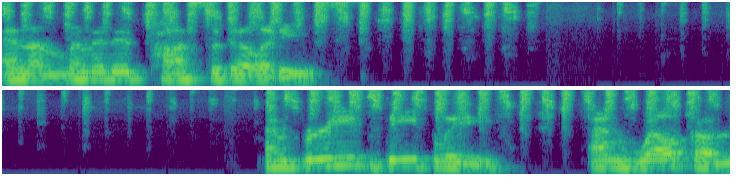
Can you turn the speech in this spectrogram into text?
and unlimited possibilities. and breathe deeply and welcome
